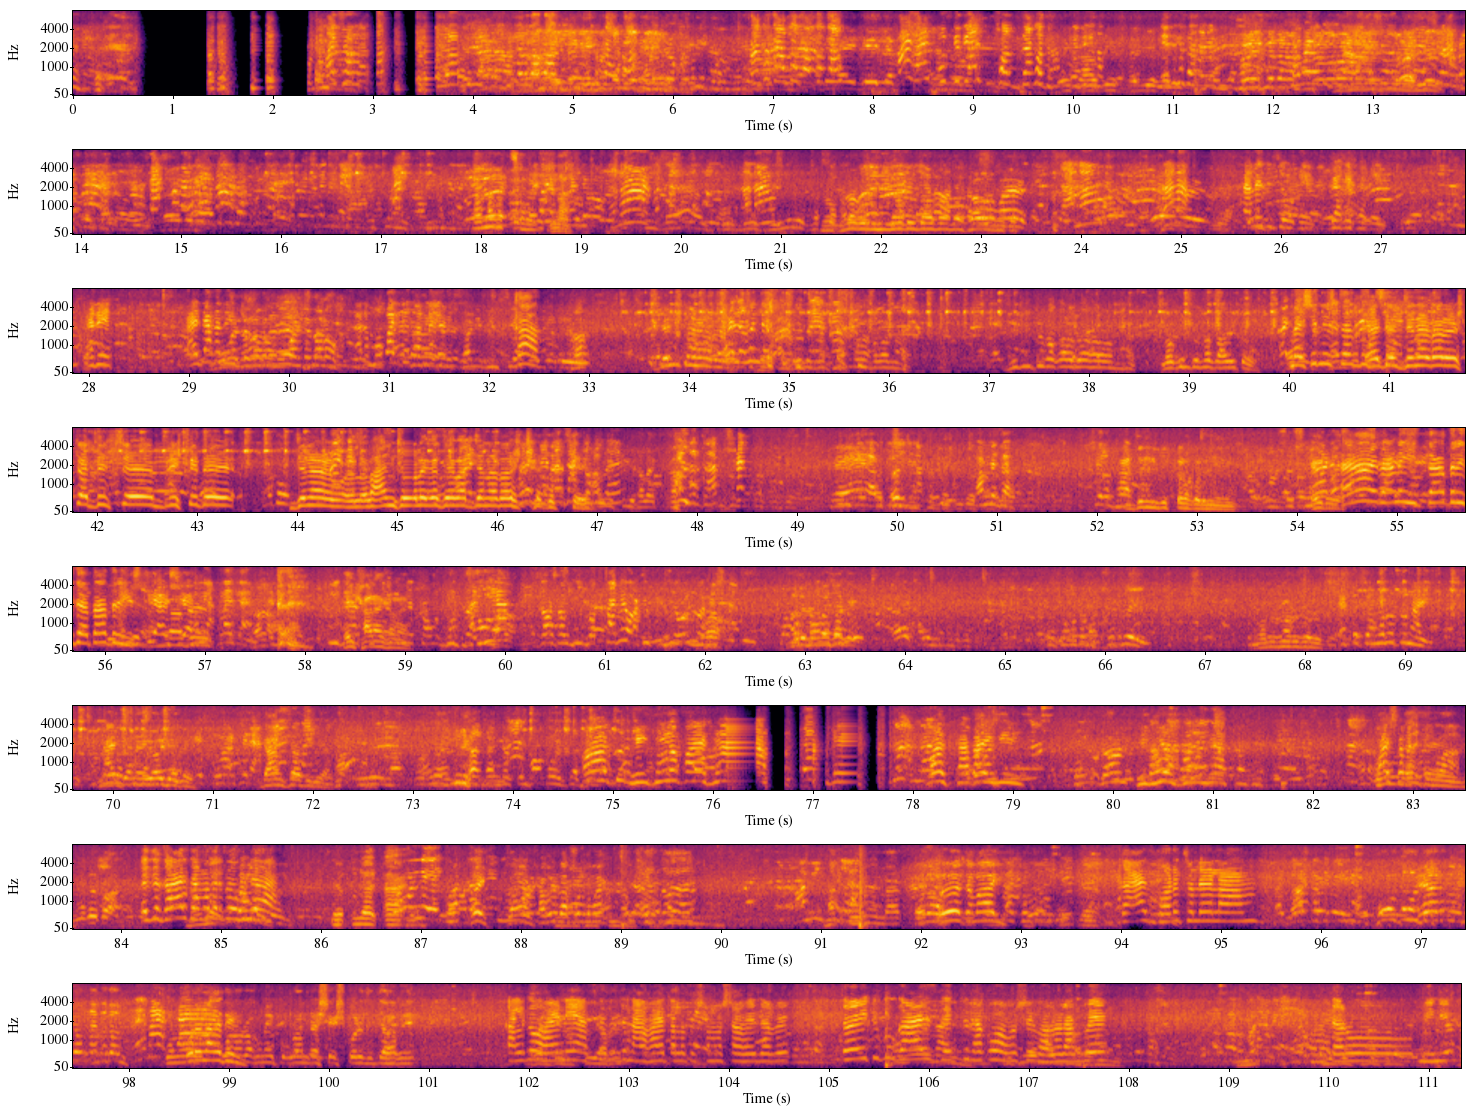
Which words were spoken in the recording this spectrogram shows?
রান্না করছে না ফেলে দিছে ওকে ব্যাগে ফেলে আরে এই দেখা দিই আরে মোবাইলটা ধর নাই মেশিন স্টার দিচ্ছে জেনারেটর স্টার্ট দিচ্ছে বৃষ্টিতে জেনারেটর লাইন চলে গেছে এবার। এই রানী তাড়াতাড়ি একটা চমড়ো তো নাই এই যে আমাদের বেহুলিয়া এই ঘরটা গাইস ঘরে চলে এলাম। প্রোগ্রামটা শেষ করে দিতে হবে কালকেও হয়নি আজকে যদি না হয় তাহলে তো সমস্যা হয়ে যাবে। তো এইটুকু গাইস দেখতে থাকো অবশ্যই ভালো লাগবে। তেরো মিনিট।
